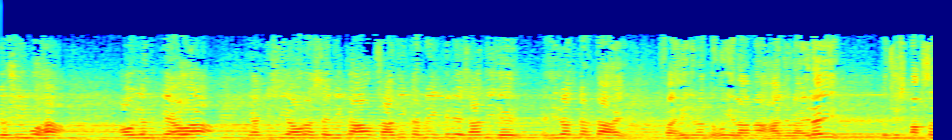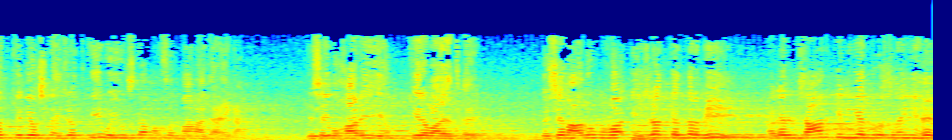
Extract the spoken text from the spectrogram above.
یوشیب ہوا اور کے ہوا یا کسی عورت سے نکاح اور شادی کرنے کے لیے شادی ہے ہجرت کرتا ہے فہجرت ہو علامہ حاضر علیہ تو جس مقصد کے لیے اس نے ہجرت کی، وہی اس کا مقصد مانا جائے گا۔ جیسے بخاری کی روایت ہے۔ تو اسے معلوم ہوا کہ ہجرت کے اندر بھی اگر انسان کی نیت درست نہیں ہے،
